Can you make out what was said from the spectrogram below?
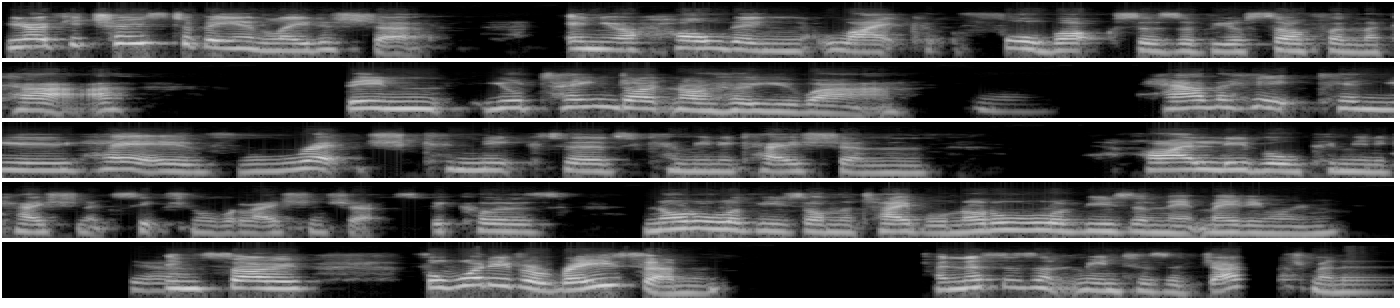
you know if you choose to be in leadership and you're holding like four boxes of yourself in the car then your team don't know who you are yeah. how the heck can you have rich connected communication high level communication exceptional relationships because not all of you's on the table not all of you's in that meeting room yeah. and so for whatever reason, and this isn't meant as a judgment,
